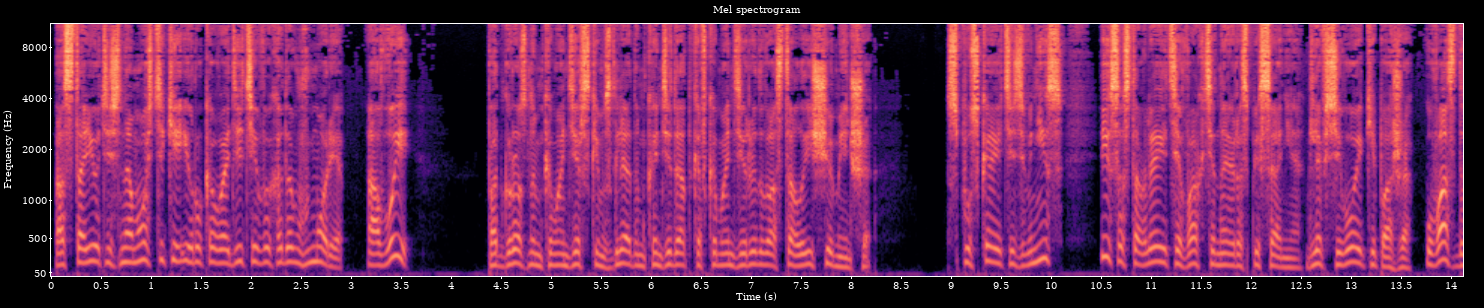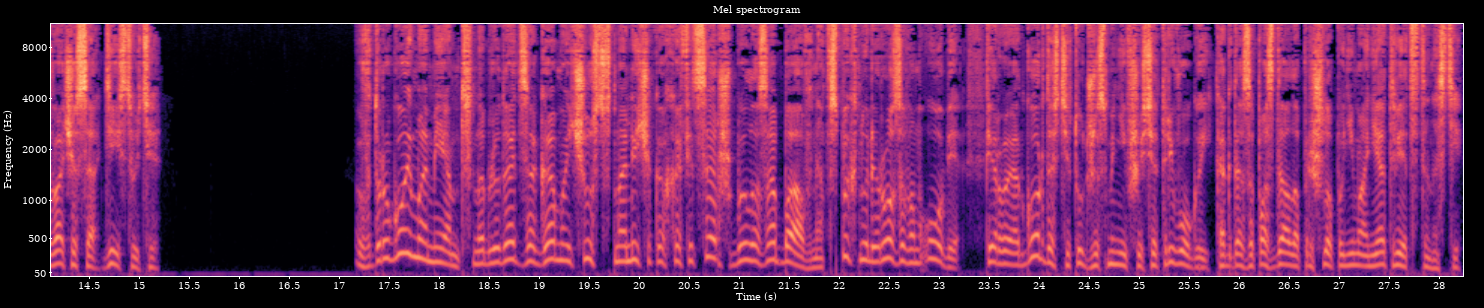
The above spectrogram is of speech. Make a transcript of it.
Остаетесь на мостике и руководите выходом в море, а вы под грозным командирским взглядом кандидатка в командиры два стало еще меньше. Спускаетесь вниз и составляете вахтенное расписание для всего экипажа. У вас два часа. Действуйте. В другой момент наблюдать за гаммой чувств на личиках офицерш было забавно. Вспыхнули розовым обе. Первая от гордости, тут же сменившейся тревогой, когда запоздало пришло понимание ответственности,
